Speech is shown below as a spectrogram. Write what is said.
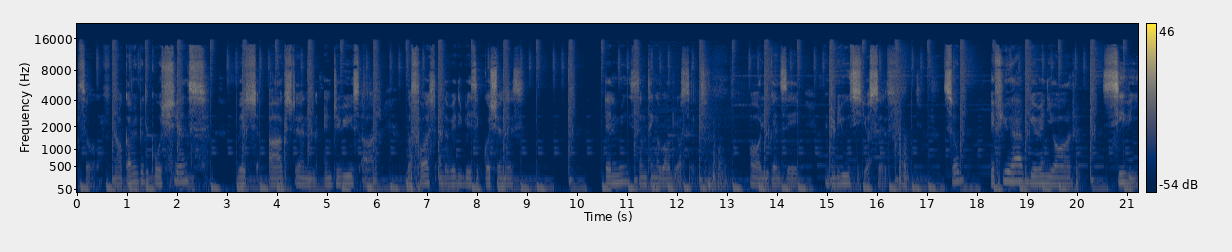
So now coming to the questions which asked in interviews are the first and the very basic question is tell me something about yourself. Or you can say introduce yourself. So if you have given your cv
